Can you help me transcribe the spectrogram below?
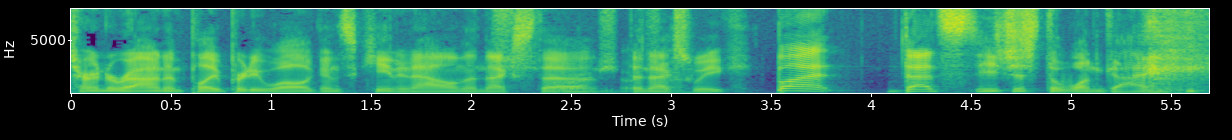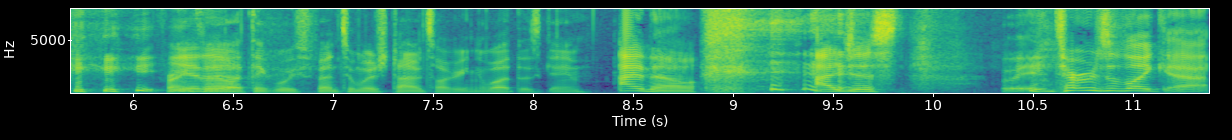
turned around and played pretty well against keenan allen the next uh, sure, the next week but that's he's just the one guy. you know? I think we've spent too much time talking about this game. I know. I just, in terms of like, uh,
